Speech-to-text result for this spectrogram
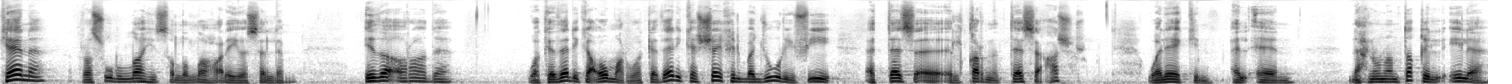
كان رسول الله صلى الله عليه وسلم إذا أراد وكذلك عمر وكذلك الشيخ البجوري في التاسع القرن التاسع عشر ولكن الآن نحن ننتقل إلى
